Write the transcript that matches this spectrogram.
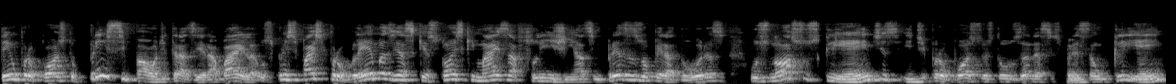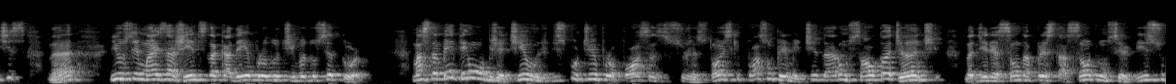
tem o propósito principal de trazer à baila os principais problemas e as questões que mais afligem as empresas operadoras, os nossos clientes, e de propósito eu estou usando essa expressão clientes, né, e os demais agentes da cadeia produtiva do setor mas também tem um objetivo de discutir propostas e sugestões que possam permitir dar um salto adiante na direção da prestação de um serviço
